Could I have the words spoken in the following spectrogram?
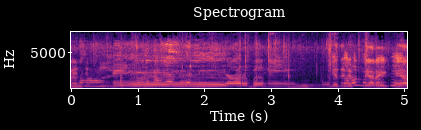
நெஞ்சுக்குள்ளே ஆரம்பமே. எது லெஃப்ட்லையா ரைட்லையா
